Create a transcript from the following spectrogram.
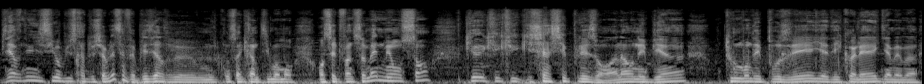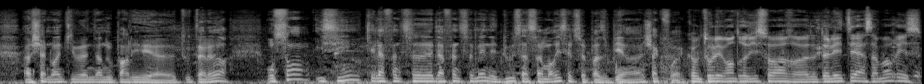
Bienvenue ici au bus Radio Chablais. Ça fait plaisir de nous consacrer un petit moment en cette fin de semaine, mais on sent que, que, que- que c'est assez plaisant. Là, on est bien. Tout le monde est posé, il y a des collègues, il y a même un, chanoine qui va venir nous parler euh, tout à l'heure. On sent ici que la fin de, la fin de semaine est douce à Saint-Maurice, elle se passe bien hein, à chaque fois. Comme tous les vendredis soirs euh, de l'été à Saint-Maurice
